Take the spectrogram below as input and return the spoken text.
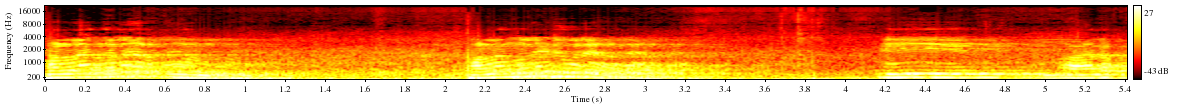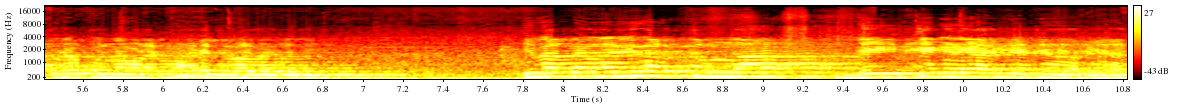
വള്ളംകളി നടക്കുന്നുണ്ട്. വള്ളംകളി അടിപൊളിയാണ്. ഈ ആലപ്പുഴ പുന്നമടക്കാടിൽ വള്ളംകളി. ഈ വള്ളംകളി നടത്തുന്ന ഡേറ്റ് എങ്ങനെ കാര്യം അറിയാം?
